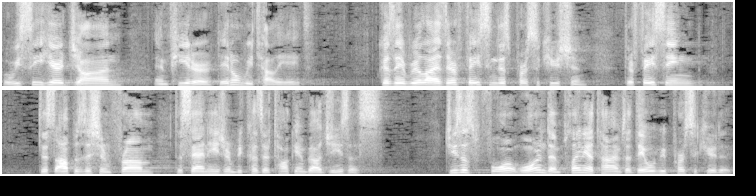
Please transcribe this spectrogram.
But we see here John and Peter, they don't retaliate because they realize they're facing this persecution. They're facing this opposition from the Sanhedrin because they're talking about Jesus. Jesus warned them plenty of times that they would be persecuted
